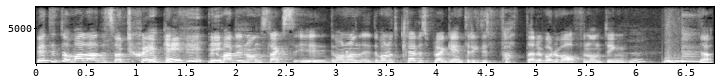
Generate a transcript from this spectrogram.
Vet inte om alla hade svart skägg. Nej, Men de hade någon slags, eh, det var, någon, det var något klädesplagg jag inte riktigt fattade vad det var för någonting. Mhm. Ja.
